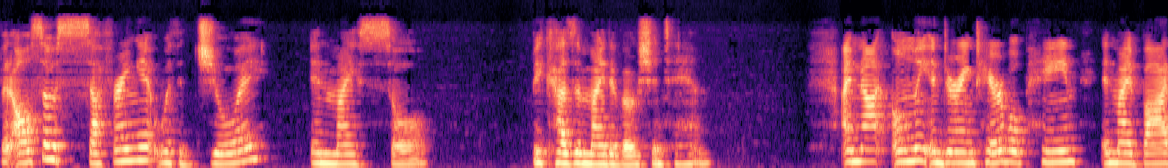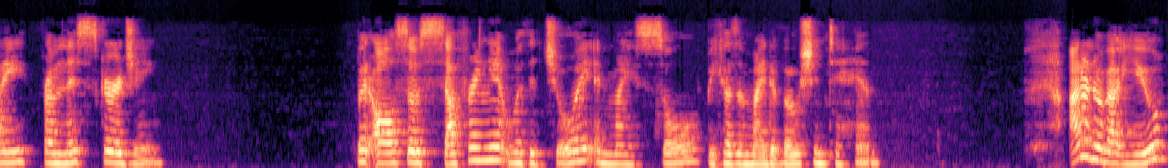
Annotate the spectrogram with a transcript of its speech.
but also suffering it with joy in my soul because of my devotion to Him. I'm not only enduring terrible pain in my body from this scourging, but also suffering it with joy in my soul because of my devotion to Him. I don't know about you,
